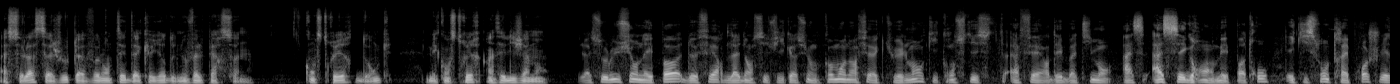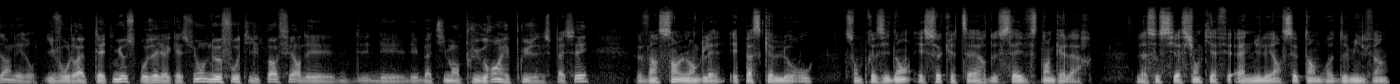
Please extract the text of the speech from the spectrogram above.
À cela s'ajoute la volonté d'accueillir de nouvelles personnes. Construire donc, mais construire intelligemment. La solution n'est pas de faire de la densification comme on en fait actuellement, qui consiste à faire des bâtiments assez grands, mais pas trop, et qui sont très proches les uns des autres. Il vaudrait peut-être mieux se poser la question, ne faut-il pas faire des, des, bâtiments plus grands et plus espacés? Vincent Langlais et Pascal Leroux sont présidents et secrétaires de Save Stangalar, l'association qui a fait annuler en septembre 2020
